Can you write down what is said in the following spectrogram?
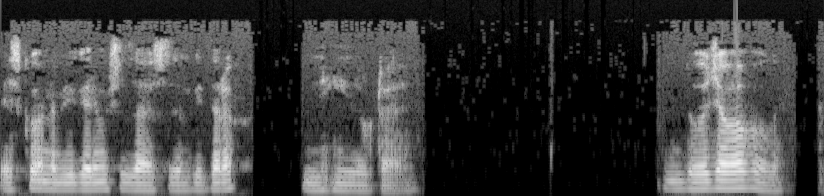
اس کو نبی کریم صلی اللہ علیہ وسلم کی طرف نہیں لوٹایا۔ دو جواب ہو گئے۔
